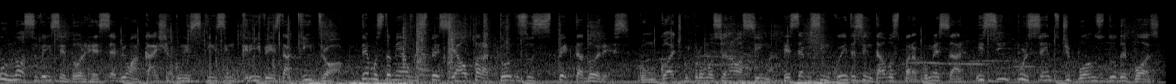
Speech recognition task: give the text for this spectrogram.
O nosso vencedor recebe uma caixa com skins incríveis da Keydrop. Temos também algo especial para todos os espectadores. Com um código promocional acima, recebe 50 centavos para começar e 5% de bônus do depósito.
